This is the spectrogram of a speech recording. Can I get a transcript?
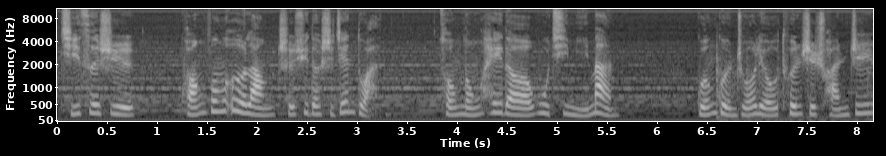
其次是狂风恶浪持续的时间短，从浓黑的雾气弥漫，滚滚浊流吞噬船只。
